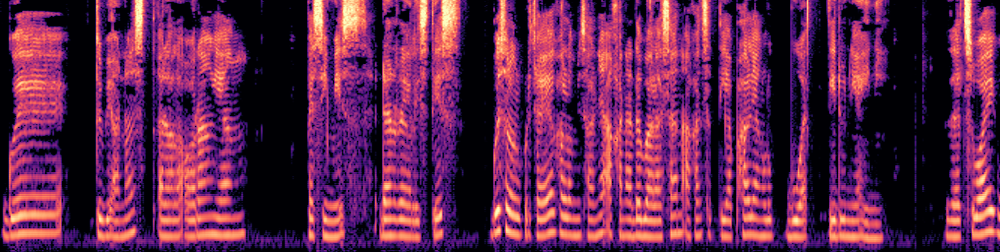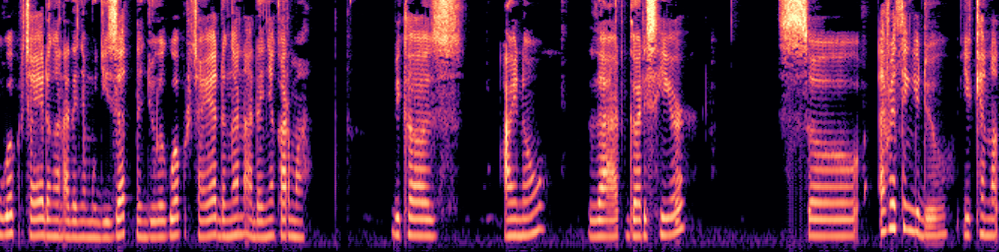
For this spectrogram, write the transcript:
Gue, to be honest, adalah orang yang pesimis dan realistis. Gue selalu percaya kalau misalnya akan ada balasan akan setiap hal yang lu buat di dunia ini. That's why gue percaya dengan adanya mujizat dan juga gue percaya dengan adanya karma. Because I know that God is here So, everything you do, you cannot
